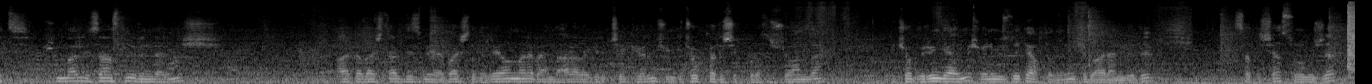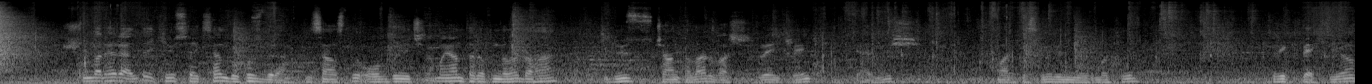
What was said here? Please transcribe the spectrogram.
Evet, şunlar lisanslı ürünlermiş. Arkadaşlar dizmeye başladı. Reyonlara ben de arada girip çekiyorum çünkü çok karışık burası şu anda. Birçok ürün gelmiş. Önümüzdeki haftadan itibaren dedi satışa sunulacak. Şunlar herhalde 289 lira lisanslı olduğu için ama yan tarafında da daha düz çantalar var. Renk renk gelmiş. Markasını bilmiyorum bakayım. Trick bekliyor.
